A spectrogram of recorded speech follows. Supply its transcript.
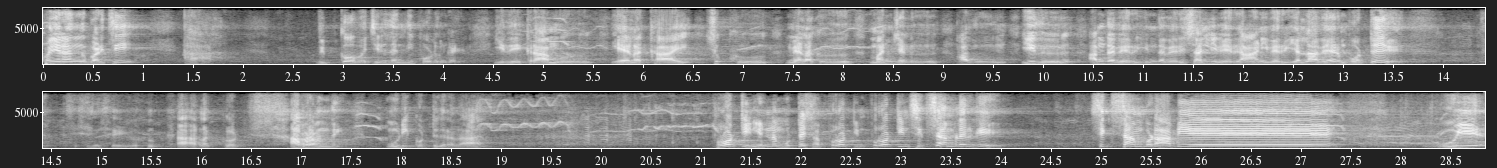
கொயரங்கு படித்து ஆ, விப்கோ வஜ்ரதந்தி போடுங்கள். இது கிராம்பு ஏலக்காய் சுக்கு மிளகு மஞ்சள் அது இது அந்த வேறு இந்த வேறு சல்லி வேறு ஆணி வேறு எல்லா வேரும் போட்டு ஐயோ, காலக்கோட் அப்புறம் வந்து முடி கொட்டுகிறதா? புரோட்டீன் என்ன முட்டை சா புரோட்டீன் புரோட்டீன் சிக்ஸ் சாம்பிள் இருக்கு. சிக்ஸ் சாம்பிள் அப்படியே. உயிர்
